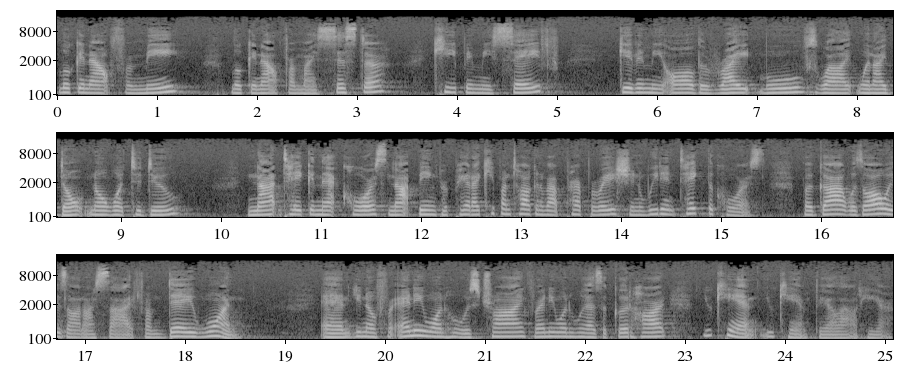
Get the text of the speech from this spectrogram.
looking out for me, looking out for my sister, keeping me safe, giving me all the right moves while I, when I don't know what to do, not taking that course, not being prepared. I keep on talking about preparation. We didn't take the course, but God was always on our side from day one. And you know, for anyone who is trying, for anyone who has a good heart, you can't you can't fail out here,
